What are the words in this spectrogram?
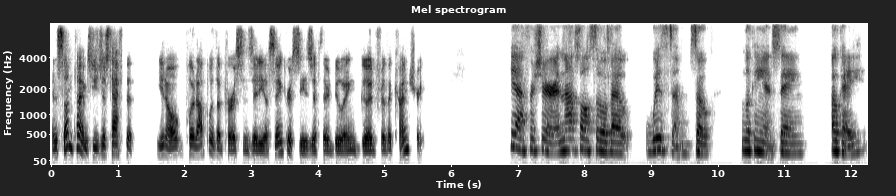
And sometimes you just have to, you know, put up with a person's idiosyncrasies if they're doing good for the country. Yeah, for sure. And that's also about wisdom. So looking at saying, okay,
